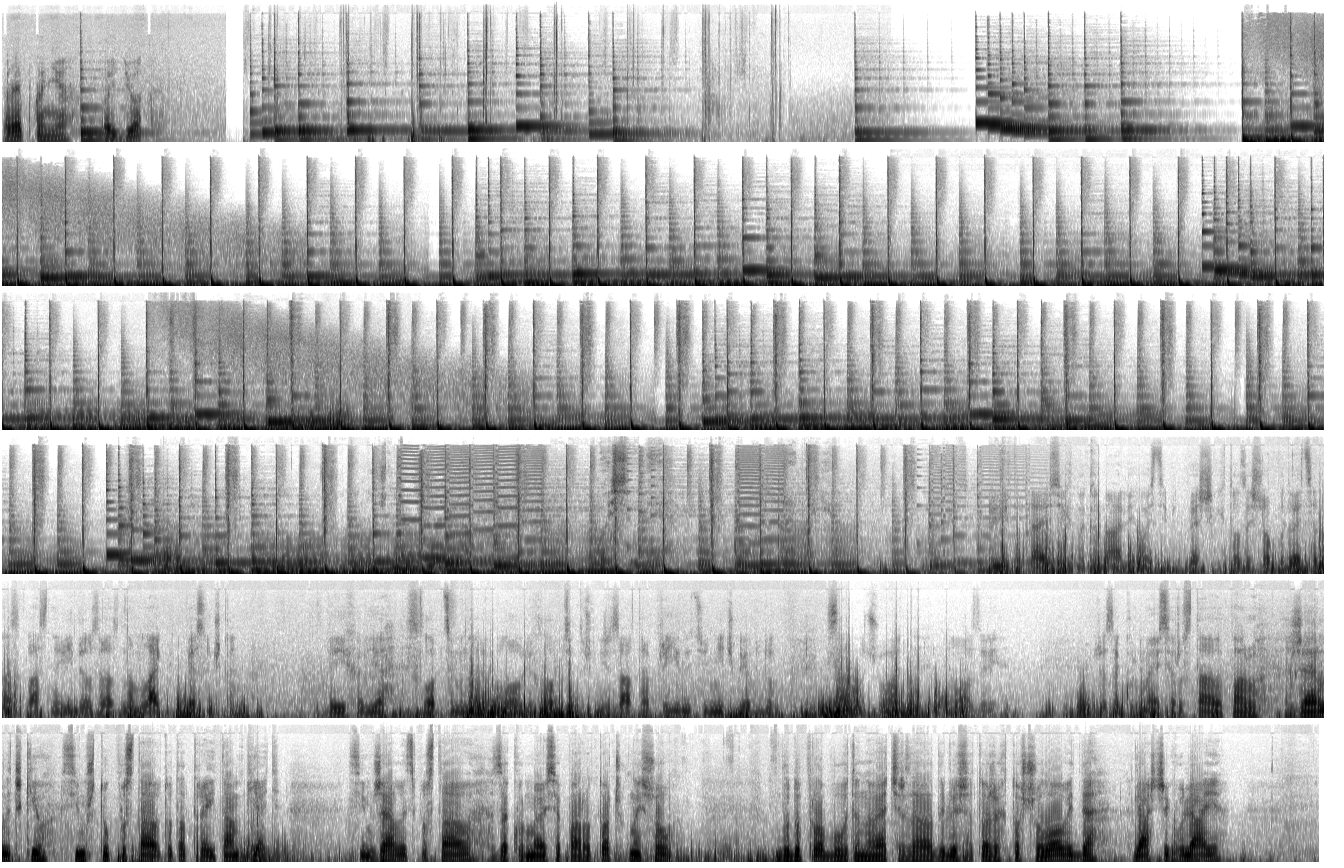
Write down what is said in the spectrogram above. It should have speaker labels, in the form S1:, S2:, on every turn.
S1: Рыбка не пойдет. Зайшов, подивитися нас класне відео, зразу нам лайк, підписочка. Виїхав я з хлопцями на риболовлю, хлопці точніше завтра приїдуть, цю нічку я буду сам ночувати на озері. Вже закормився, розставив пару жерличків, сім штук поставив, тут три і там п'ять. Сім жерлиць поставив, закормився, пару точок знайшов. Буду пробувати на вечір. Зараз дивлюся теж хто що ловить, де лящик гуляє.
